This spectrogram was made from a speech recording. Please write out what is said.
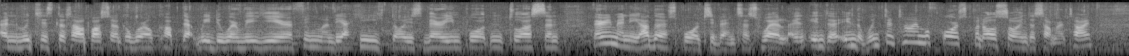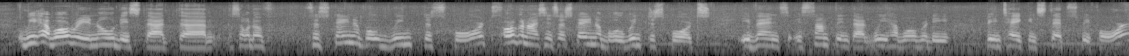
and which is the Salpausselkä World Cup that we do every year. Finlandia Hiihto is very important to us, and very many other sports events as well. And in the in the winter time, of course, but also in the summertime. We have already noticed that um, sort of sustainable winter sports, organizing sustainable winter sports events is something that we have already been taking steps before.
